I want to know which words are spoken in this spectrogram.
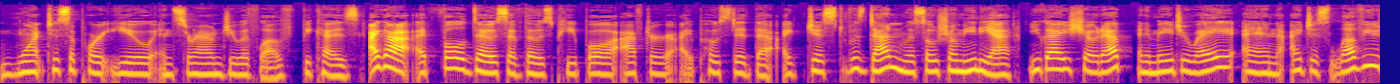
want to support you and surround you with love because I got a full dose of those people after I posted that I just was done with social media. You guys showed up in a major way and I just love you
